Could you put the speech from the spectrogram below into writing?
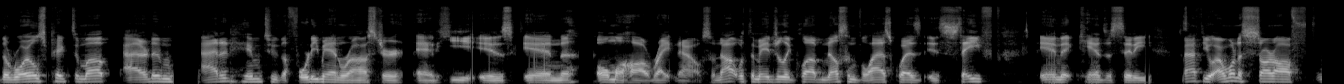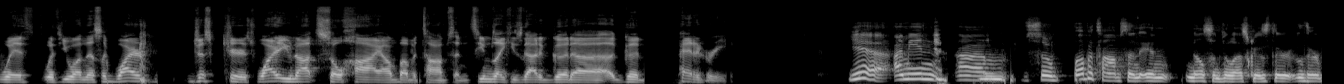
The Royals picked him up, added him, added him to the 40 man roster, and he is in Omaha right now. So not with the major league club. Nelson Velazquez is safe in Kansas City. Matthew, I want to start off with with you on this. Like, why are just curious? Why are you not so high on Bubba Thompson? It seems like he's got a good uh, a good pedigree. Yeah, I mean, um, so Bubba Thompson and Nelson Velazquez, they're they're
